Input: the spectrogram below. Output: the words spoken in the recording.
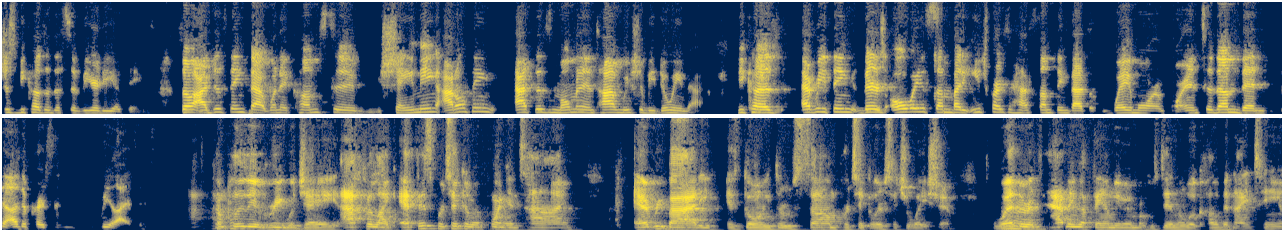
just because of the severity of things. So I just think that when it comes to shaming, I don't think at this moment in time we should be doing that because everything there's always somebody each person has something that's way more important to them than the other person realizes. I completely agree with jay. I feel like at this particular point in time everybody is going through some particular situation whether mm-hmm. it's having a family member who's dealing with covid-19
